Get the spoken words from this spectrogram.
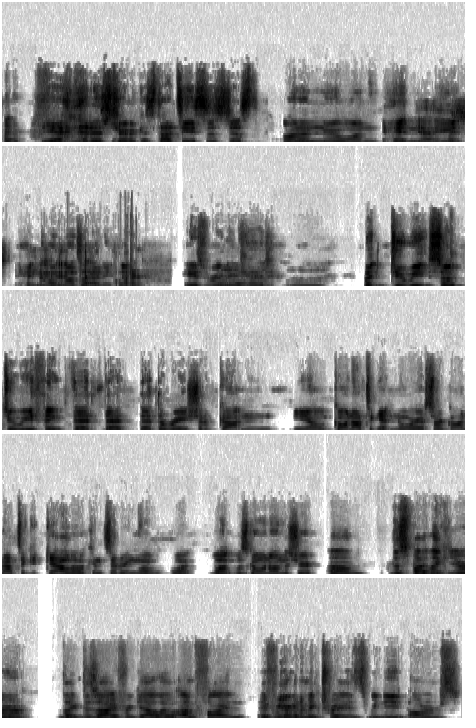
there. Yeah, that is true because Tatis is just on a new one, hitting Yeah, hit, hitting he's home runs on anything. player. He's really Yeah. good. Uh, But do we? So do we think that that that the Rays should have gotten you know gone out to get Norris or gone out to get Gallo, considering what what what was going on this year? Um, despite like your like desire for Gallo, I'm fine. If we are gonna make trades, we need arms.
